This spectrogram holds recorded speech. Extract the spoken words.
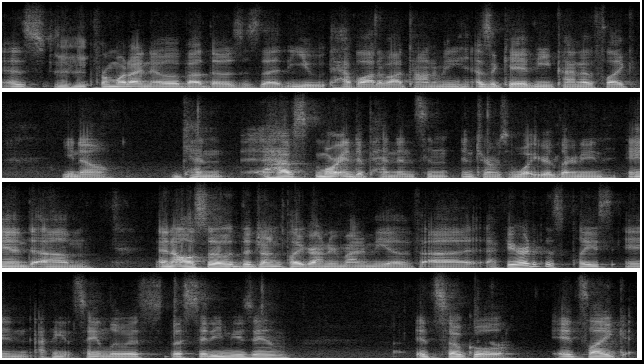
As Mhm. from what I know about those, is that you have a lot of autonomy as a kid, and you kind of like, you know, can have more independence in, in terms of what you're learning. And um, and also the junk playground reminded me of. Uh, have you heard of this place in I think it's St. Louis, the City Museum? It's so cool. It's like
